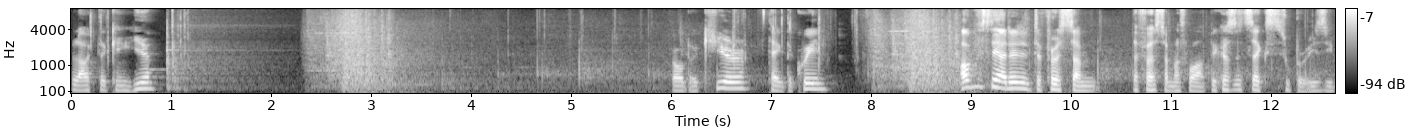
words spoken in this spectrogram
plug the king here. Go back here, take the queen. Obviously I did it the first time the first time as well because it's like super easy.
